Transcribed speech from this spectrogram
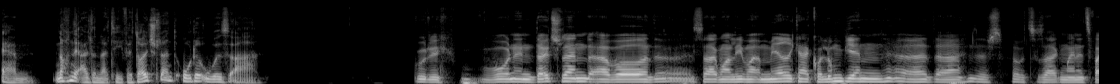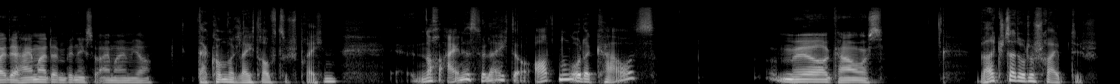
Ähm, noch eine Alternative, Deutschland oder USA? Gut, ich wohne in Deutschland, aber äh, sagen wir lieber Amerika, Kolumbien, äh, da ist sozusagen meine zweite Heimat, dann bin ich so einmal im Jahr. Da kommen wir gleich drauf zu sprechen. Noch eines vielleicht, Ordnung oder Chaos? Mehr Chaos. Werkstatt oder Schreibtisch?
